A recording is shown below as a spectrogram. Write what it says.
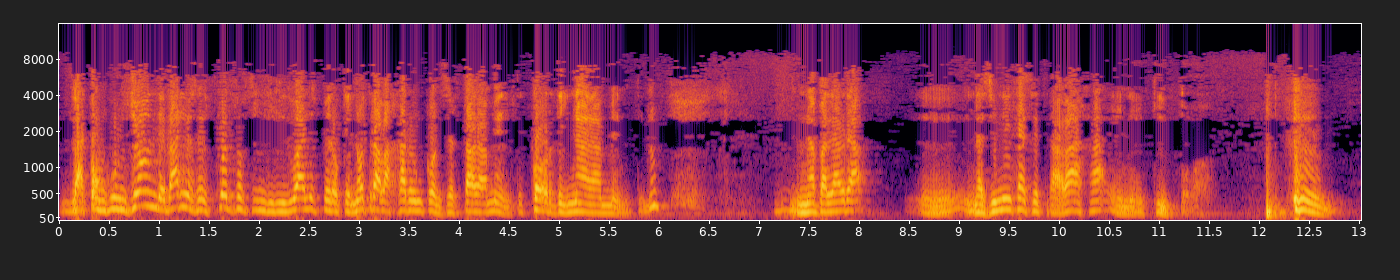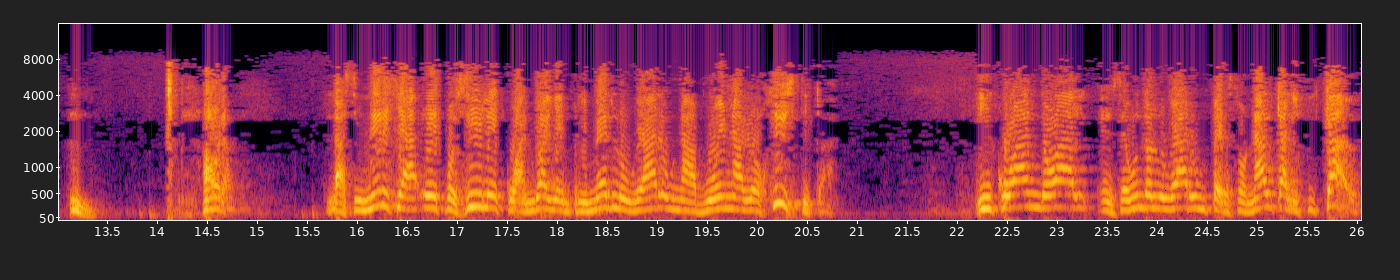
la conjunción de varios esfuerzos individuales, pero que no trabajaron concertadamente, coordinadamente. ¿no? Una palabra, eh, en la sinergia se trabaja en equipo. Ahora, la sinergia es posible cuando hay en primer lugar una buena logística y cuando hay en segundo lugar un personal calificado,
